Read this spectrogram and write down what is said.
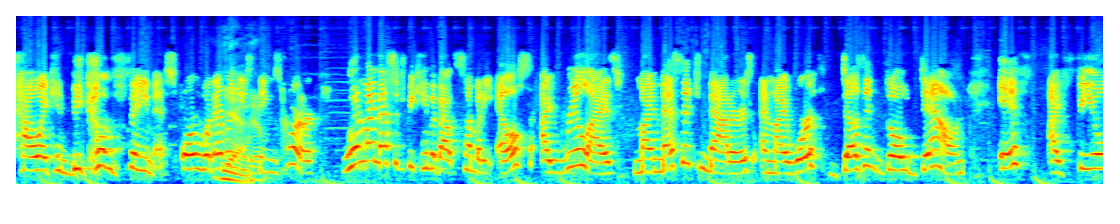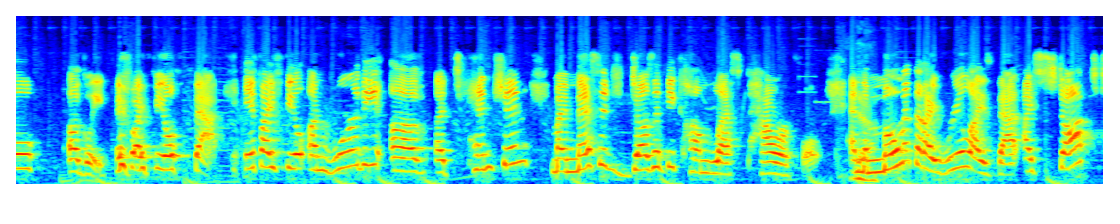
how I can become famous or whatever Yeah. these Yep. things were. When my message became about somebody else, I realized my message matters and my worth doesn't go down if I feel ugly, if I feel fat, if I feel unworthy of attention, my message doesn't become less powerful. And Yeah. the moment that I realized that, I stopped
